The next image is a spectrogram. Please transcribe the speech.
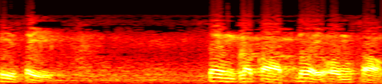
ที่สี่ซึ่งประกอบด้วยองค์สอง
